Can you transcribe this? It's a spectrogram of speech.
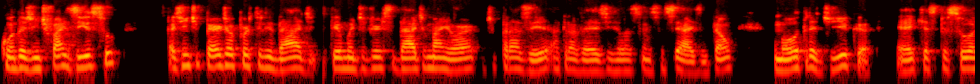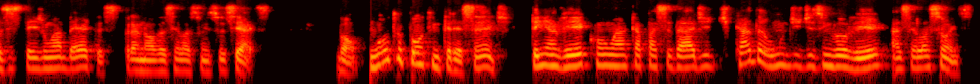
Quando a gente faz isso, a gente perde a oportunidade de ter uma diversidade maior de prazer através de relações sociais. Então, uma outra dica é que as pessoas estejam abertas para novas relações sociais. Bom, um outro ponto interessante tem a ver com a capacidade de cada um de desenvolver as relações.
